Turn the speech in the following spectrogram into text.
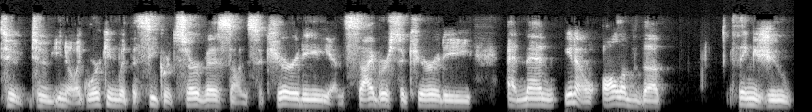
to to you know like working with the secret service on security and cybersecurity. And then you know all of the things you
